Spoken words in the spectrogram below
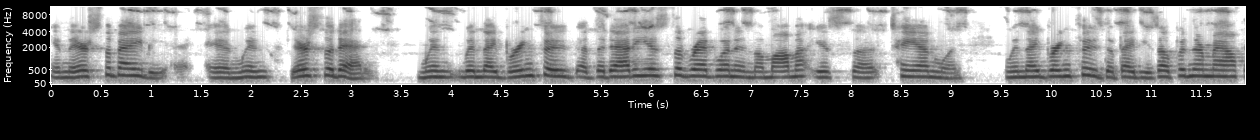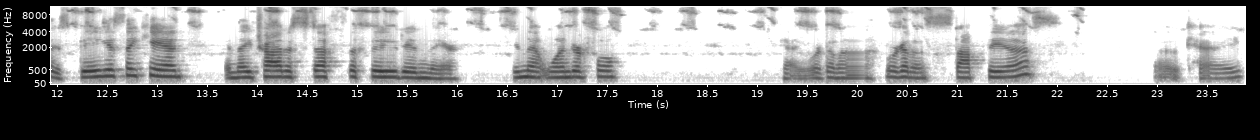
And there's the baby. And when there's the daddy when when they bring food, the, the daddy is the red one and the mama is the tan one. When they bring food, the babies open their mouth as big as they can and they try to stuff the food in there. Isn't that wonderful? Okay, we're gonna we're gonna stop this. Okay,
